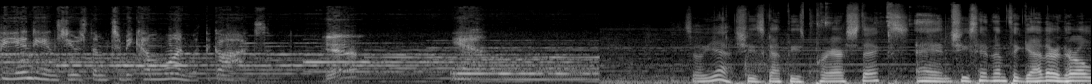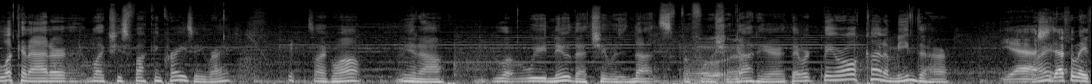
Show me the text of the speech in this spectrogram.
The Indians used them to become one with the gods. Yeah? Yeah. So yeah, she's got these prayer sticks and she's hitting them together. And they're all looking at her like she's fucking crazy, right? it's like, well, you know, we knew that she was nuts before Oh, she yeah. got here. They were they were all kind of mean to her. Yeah, she definitely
